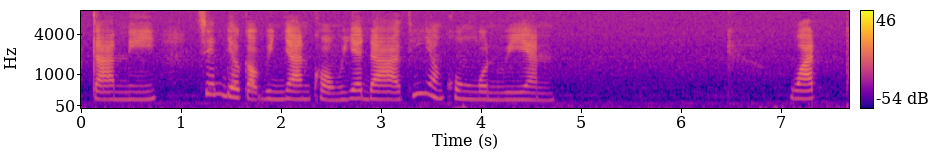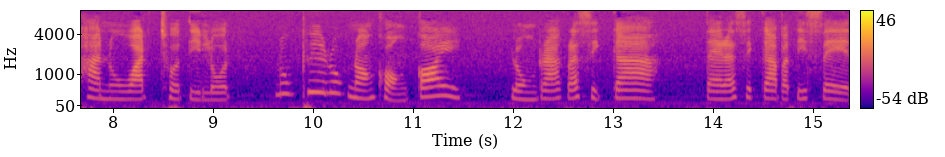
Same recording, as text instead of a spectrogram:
ตุการณ์นี้ เช่นเดียวกับวิญญาณของวิยดาที่ยังคงวนเวียน วัดพานุวัตรโชติรสลูกพี่ลูกน้องของก้อยหลงรักรัสิกา แต่รัสิกาปฏิเสธ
